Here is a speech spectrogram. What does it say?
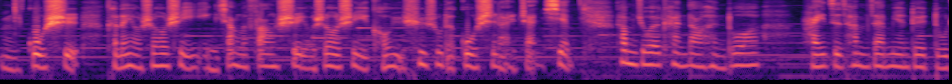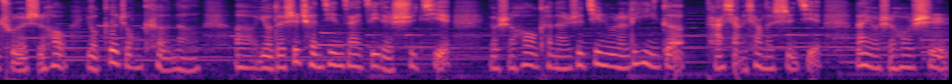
嗯故事，可能有时候是以影像的方式，有时候是以口语叙述的故事来展现。他们就会看到很多孩子他们在面对独处的时候有各种可能。呃，有的是沉浸在自己的世界，有时候可能是进入了另一个他想象的世界。那有时候是。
